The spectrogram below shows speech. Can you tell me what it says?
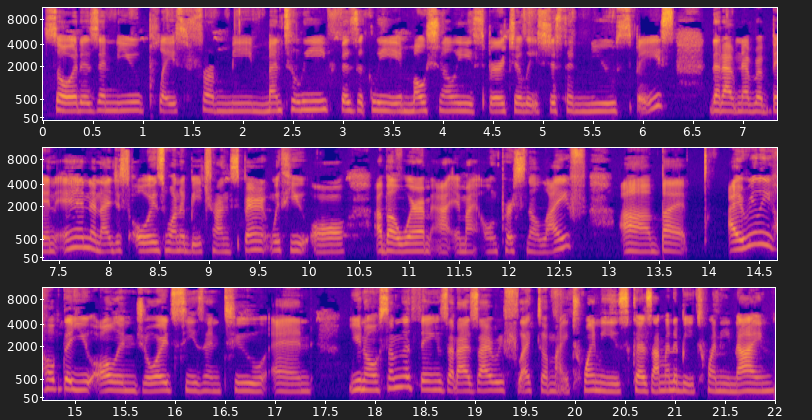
So it is a new place for me mentally physically emotionally spiritually. It's just a new space that I've never been in. And I just always want to be transparent with you all about where I'm at in my own personal life. Um, but I really hope that you all enjoyed season two. And you know some of the things that as I reflect on my 20s because I'm going to be 29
